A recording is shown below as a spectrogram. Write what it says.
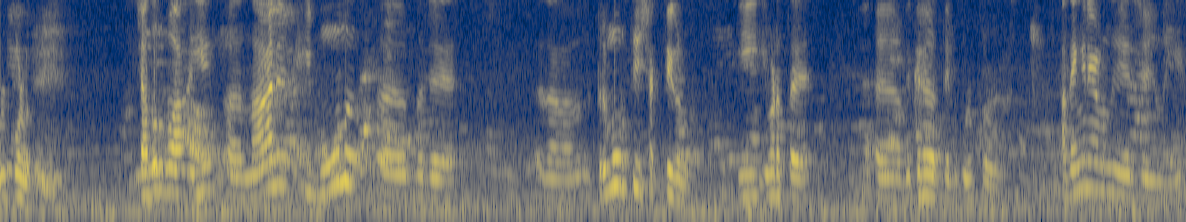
ഉൾക്കൊള്ളും. ചതുർവാ ഈ നാല് ഈ മൂന്ന് മറ്റേ ത്രിമൂർത്തി ശക്തികളും ഈ ഇവിടുത്തെ വിഗ്രഹത്തിൽ ഉൾക്കൊള്ളും അതെങ്ങനെയാണെന്ന് വിചാരിച്ചു കഴിഞ്ഞിട്ടുണ്ടെങ്കിൽ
